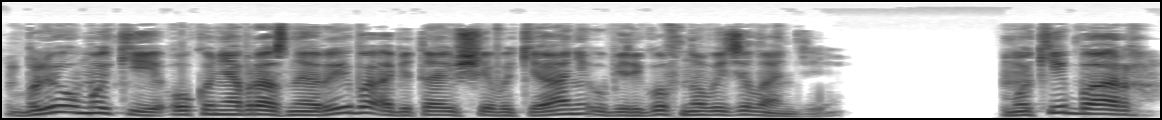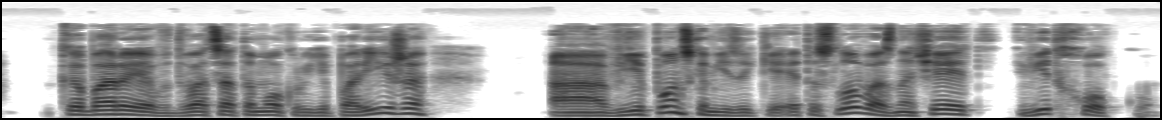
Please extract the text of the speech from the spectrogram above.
Блю-моки — окунеобразная рыба, обитающая в океане у берегов Новой Зеландии. Моки-бар кабаре в 20-м округе Парижа, а в японском языке это слово означает вид хокку.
